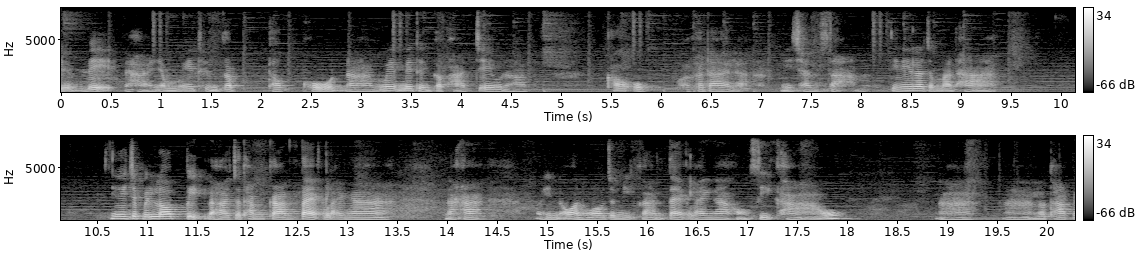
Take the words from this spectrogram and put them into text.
ด้วยเบสนะคะ ยังไม่ถึงกับท็อปโค้ดนะคะ ไม่ไม่ถึงกับฮาร์ดเจลนะคะเข้าอบก็ได้แล้วนี่ชั้น 3 ทีนี้เราจะมาทาทีนี้จะเป็นรอบปิดแล้วค่ะจะทำการแตกลายงานะคะหินอ่อนของเราจะมีการแตกลายงาของสีขาวนะคะ เราทาไป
